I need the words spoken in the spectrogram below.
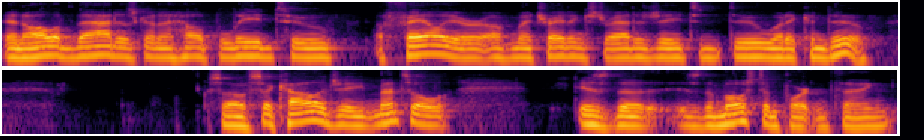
and all of that is going to help lead to a failure of my trading strategy to do what it can do. So psychology, mental is the is the most important thing.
